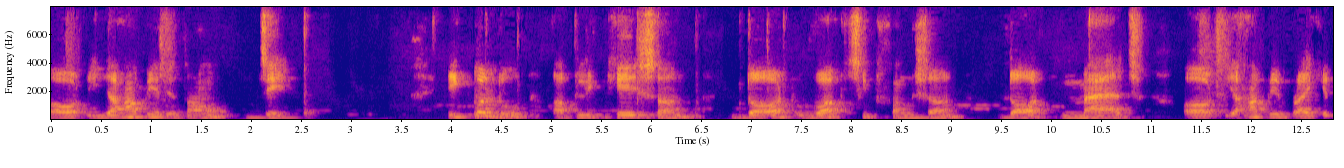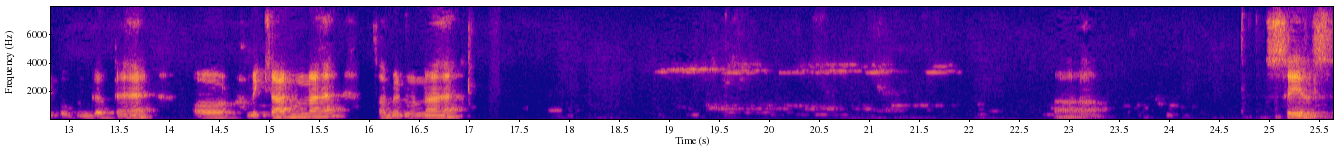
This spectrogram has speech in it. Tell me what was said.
और यहाँ पे देता हूँ J equal to application dot worksheet function dot match और यहाँ पे ब्रैकेट ओपन करते हैं और हमें क्या ढूंढना है? तो हमें ढूंढना है सेल्स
